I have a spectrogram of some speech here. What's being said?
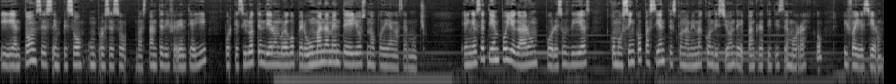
y entonces empezó un proceso bastante diferente allí, porque sí lo atendieron luego, pero humanamente ellos no podían hacer mucho. En ese tiempo llegaron por esos días como cinco pacientes con la misma condición de pancreatitis hemorrágico y fallecieron.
